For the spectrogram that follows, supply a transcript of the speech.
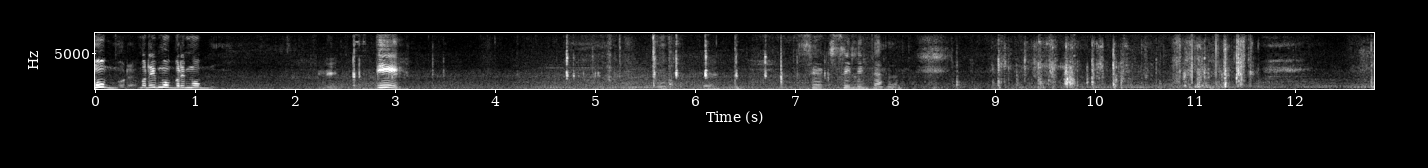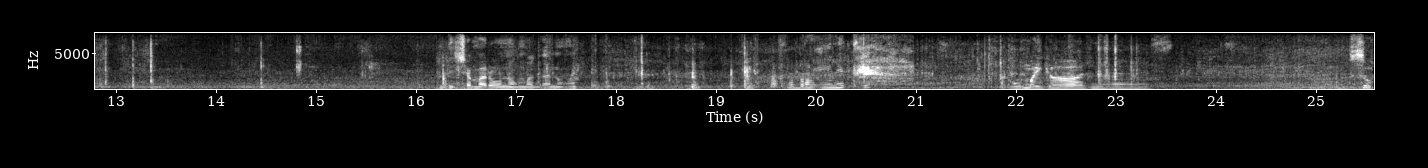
Move, remove, remove. Ini? Eh. Sexy lang. Hindi siya marunong mag ano eh. Sobrang init. Oh my goodness. So,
